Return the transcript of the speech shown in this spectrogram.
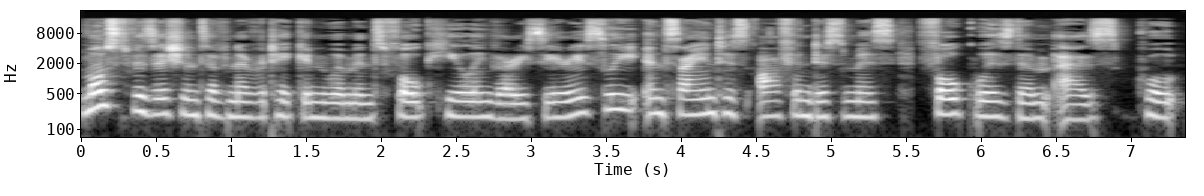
Most physicians have never taken women's folk healing very seriously, and scientists often dismiss folk wisdom as, quote,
